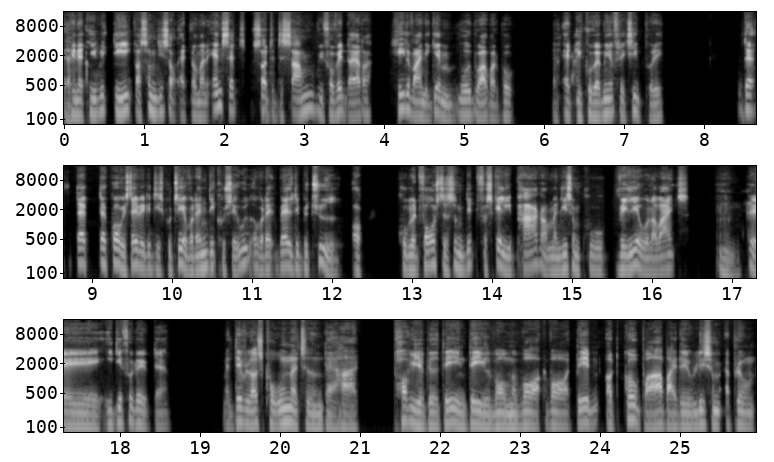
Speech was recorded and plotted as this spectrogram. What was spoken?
Ja. Men at det, det ikke var sådan ligesom, at når man er ansat, så er det det samme, vi forventer af dig hele vejen igennem måden, du arbejder på. Ja. At vi kunne være mere fleksible på det. Der, der, der går vi stadigvæk og diskuterer, hvordan det kunne se ud, og hvordan, hvad det betyder. Og kunne man forestille sådan lidt forskellige pakker, man ligesom kunne vælge undervejs mm. øh, i det forløb der. Men det er vel også coronatiden, der har påvirket det en del, hvor, man, hvor, hvor det at gå på arbejde jo ligesom er blevet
